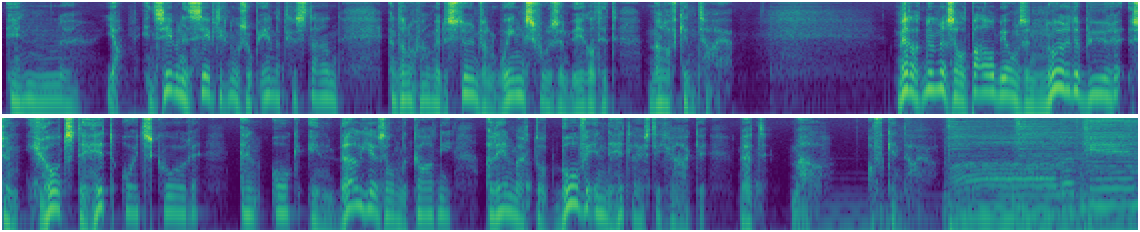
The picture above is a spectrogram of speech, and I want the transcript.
in, uh, ja, in 77 nog eens op één had gestaan en dan nog wel met de steun van Wings voor zijn wereldhit Mel of Kintyre. Met dat nummer zal Paul bij onze noordenburen zijn grootste hit ooit scoren. En ook in België zal McCartney alleen maar tot boven in de hitlijsten geraken met Mal of Kintyre. Of oh in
